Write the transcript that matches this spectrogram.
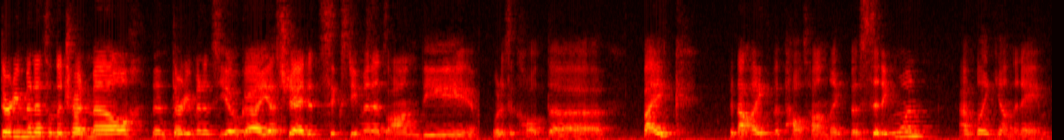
30 minutes on the treadmill, then 30 minutes yoga. Yesterday I did 60 minutes on the, what is it called? The bike, but not like the Peloton, like the sitting one. I'm blanking on the name,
